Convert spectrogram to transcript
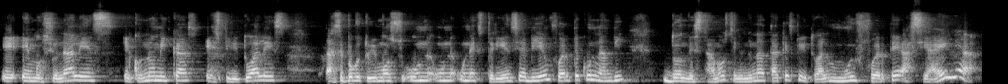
eh, emocionales, económicas, espirituales. Hace poco tuvimos una experiencia bien fuerte con Nandy, donde estamos teniendo un ataque espiritual muy fuerte hacia ella.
